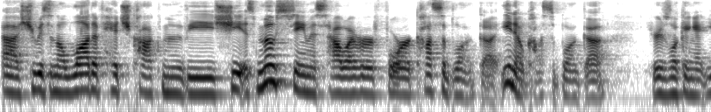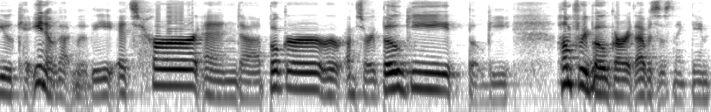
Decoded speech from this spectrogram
Uh, she was in a lot of Hitchcock movies. She is most famous, however, for Casablanca. You know Casablanca. Here's looking at you. You know that movie. It's her and uh, Booger, or I'm sorry, Bogey, Bogey, Humphrey Bogart. That was his nickname.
